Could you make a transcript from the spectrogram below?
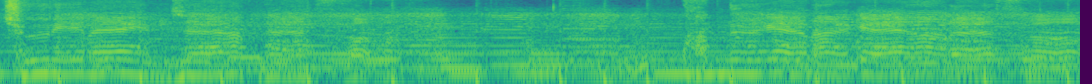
주님의 임재 앞에서 권능의 날개 아래서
